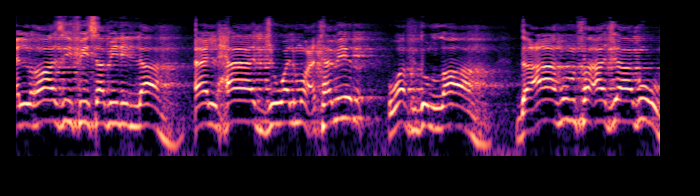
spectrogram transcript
الغازي في سبيل الله الحاج والمعتمر وفد الله. دعاهم فأجابوه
